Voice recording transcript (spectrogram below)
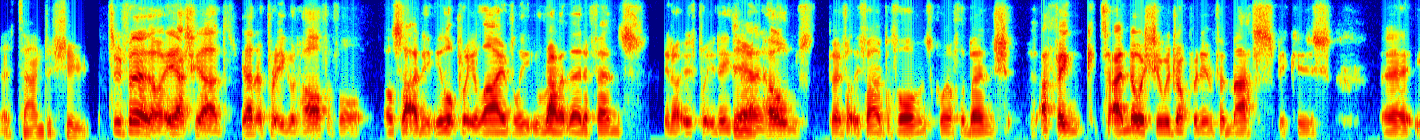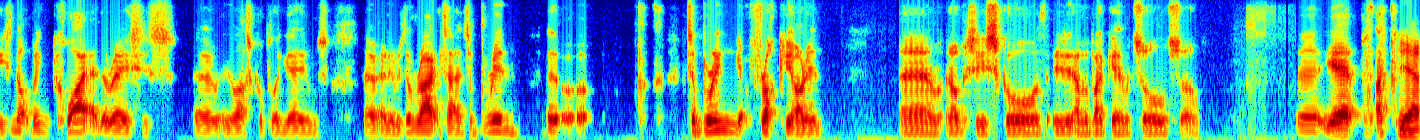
a time to shoot. To be fair though, he actually had he had a pretty good half. I thought on Saturday he looked pretty lively. He ran at their defence. You know, he was pretty decent. Yeah. And Holmes, perfectly fine performance coming off the bench. I think I had no issue with dropping him for Mass because uh, he's not been quite at the races uh, in the last couple of games, uh, and it was the right time to bring uh, to bring Frøkjær in. Um, and obviously he scored. He didn't have a bad game at all. So uh, yeah, I could, Yeah.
